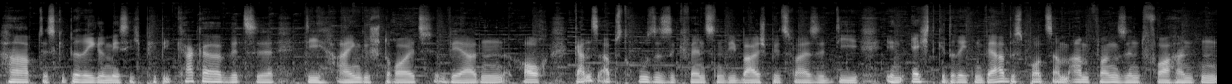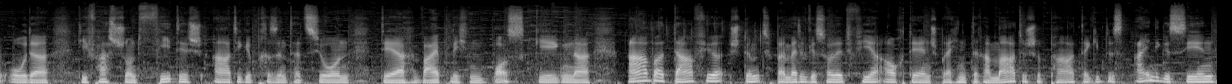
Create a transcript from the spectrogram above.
habt. Es gibt regelmäßig Pipi-Kaka-Witze, die eingestreut werden. Auch ganz abstruse Sequenzen, wie beispielsweise die in echt gedrehten Werbespots am Anfang sind vorhanden oder die fast schon fetischartige Präsentation der weiblichen Bossgegner. Aber dafür stimmt bei Metal Gear Solid 4 auch der entsprechend dramatische Part. Da gibt es einige Szenen,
